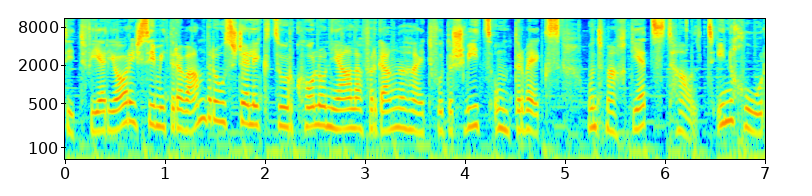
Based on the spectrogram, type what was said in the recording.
Seit vier Jahren ist sie mit einer Wanderausstellung zur kolonialen Vergangenheit der Schweiz unterwegs und macht jetzt Halt in Chur.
